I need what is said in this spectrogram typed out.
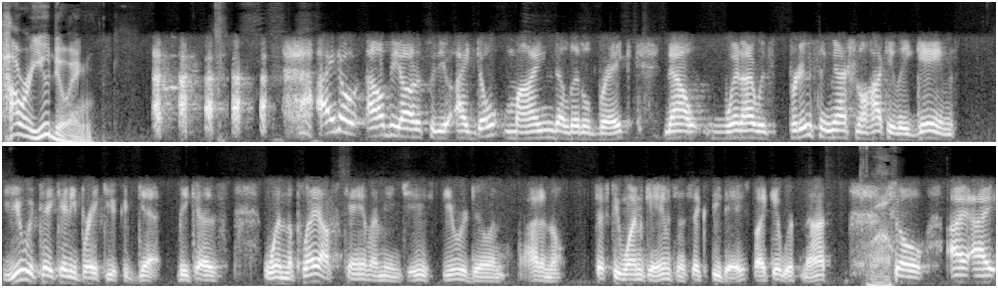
How are you doing? I don't. I'll be honest with you. I don't mind a little break. Now, when I was producing National Hockey League games, you would take any break you could get because when the playoffs came, I mean, geez, you were doing I don't know. 51 games in 60 days, like it was nuts. Wow. So I,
